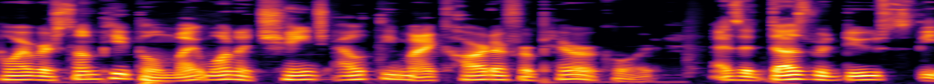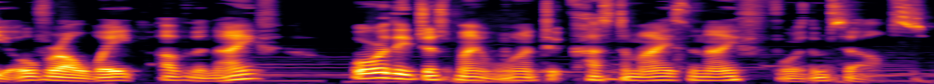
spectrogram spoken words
However, some people might want to change out the micarta for paracord as it does reduce the overall weight of the knife, or they just might want to customize the knife for themselves.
